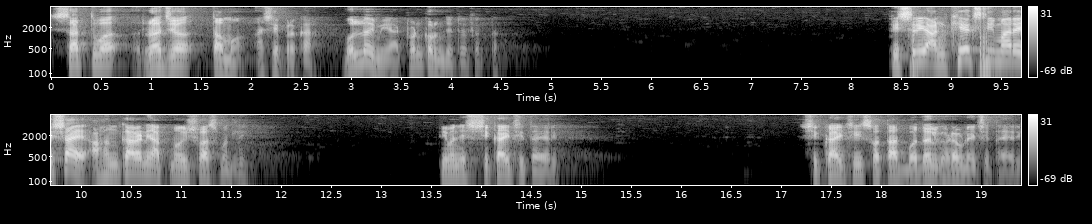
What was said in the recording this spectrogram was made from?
सत्व रज तम असे प्रकार. बोललोय मी आठवण करून देतोय फक्त. तिसरी आणखी एक सीमारेषा आहे अहंकार आणि आत्मविश्वास मधली. ती म्हणजे शिकायची तयारी. शिकायची स्वतःत बदल घडवण्याची तयारी.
